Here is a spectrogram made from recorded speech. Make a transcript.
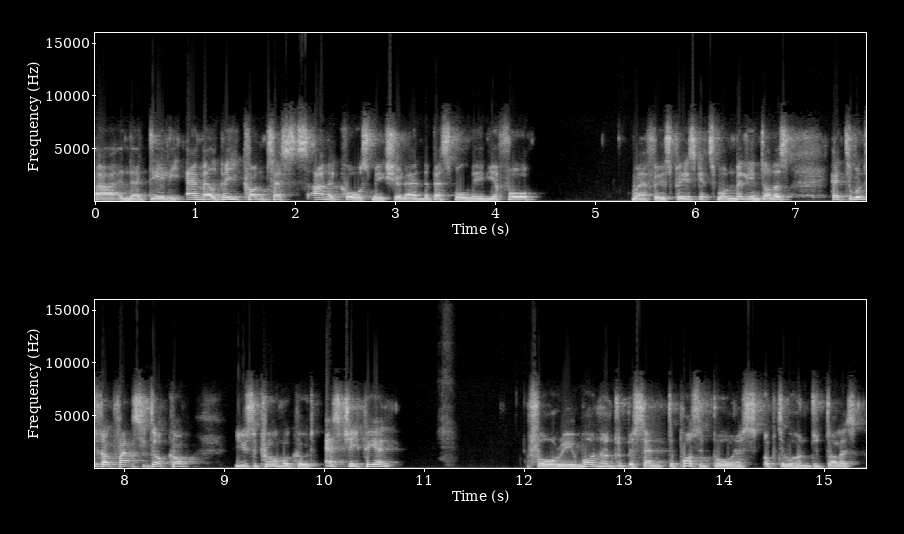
uh, in their daily MLB contests, and of course, make sure to end the Best Ball Mania 4, where first place gets $1 million. Head to underdogfantasy.com, use the promo code SGPN for a 100% deposit bonus up to $100.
